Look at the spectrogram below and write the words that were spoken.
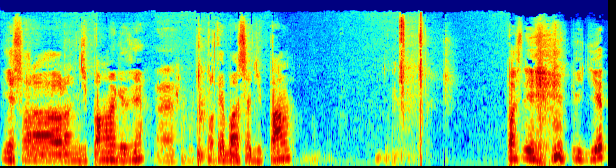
ya suara orang Jepang lah gitu ya Nah, pakai bahasa Jepang pas dipijit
